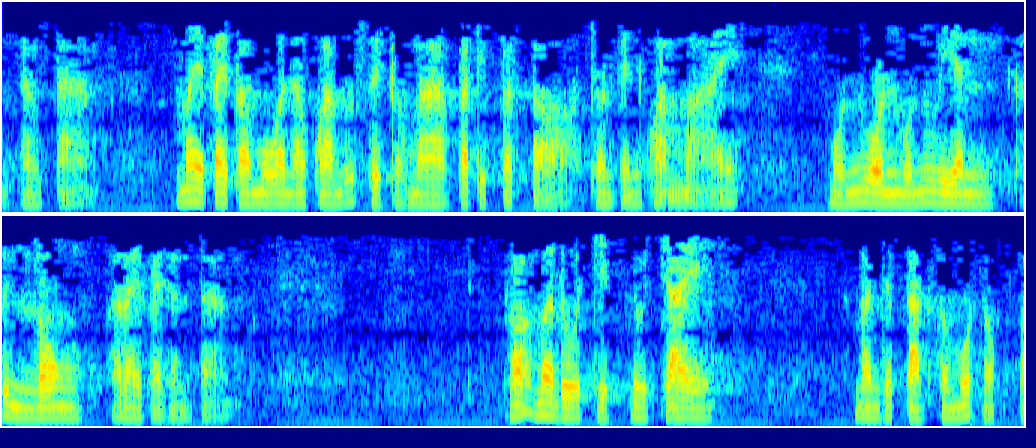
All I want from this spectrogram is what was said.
ๆต่างๆ ไม่ไปประมวลเอาความรู้สึกออกมาปฏิปต่อ จนเป็นความหมาย หมุนวนหมุนเวียนขึ้นลงอะไรไปต่างๆ เพราะเมื่อดูจิตดูใจ มันจะตัดสมมุติออกไป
